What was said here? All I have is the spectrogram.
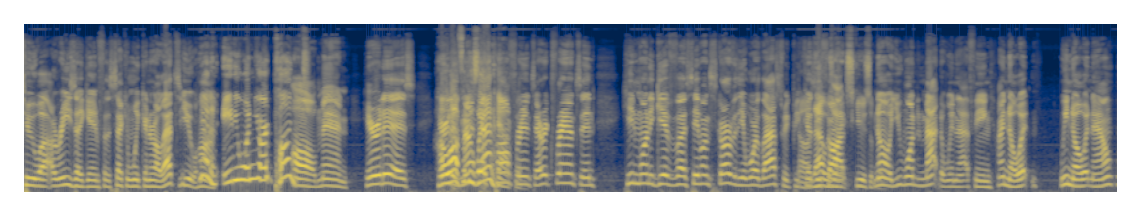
to uh, Ariza again for the second week in a row. That's you, huh? He had an 81 yard punt. Oh man, here it is. How Here it is. often Mount does West that happen? Conference? Eric Frandsen. He didn't want to give uh, Savon Scarver the award last week because that he thought. No, you wanted Matt to win that thing. I know it. We know it now.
